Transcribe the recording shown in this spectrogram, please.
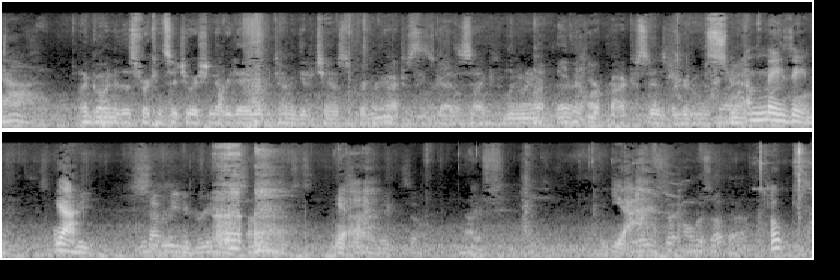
Yeah. I go into this freaking situation every day. Every time I get a chance to freaking practice these guys, it's like, you know what? Even our practices are gonna smack. Amazing. Yeah. Seventy degrees or. Yeah. So. Nice. Yeah. Where are you setting all this up at? Oops.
